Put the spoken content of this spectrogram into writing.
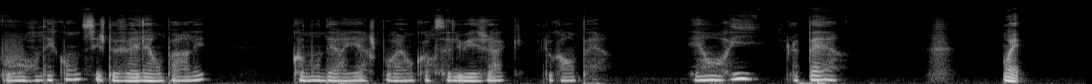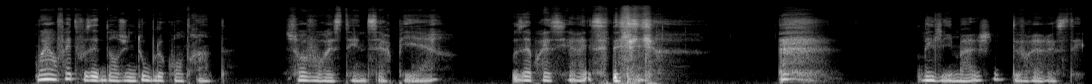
Vous vous rendez compte si je devais aller en parler Comment derrière je pourrais encore saluer Jacques, le grand-père, et Henri, le père Ouais. Ouais, en fait, vous êtes dans une double contrainte. Soit vous restez une serpillière, vous apprécierez ces délits. Mais l'image devrait rester.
